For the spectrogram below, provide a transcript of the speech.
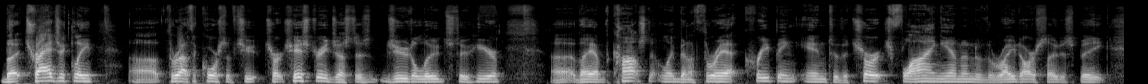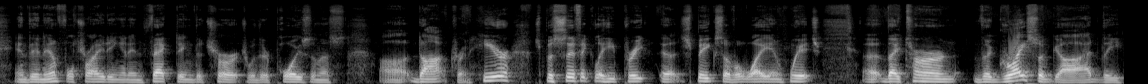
But tragically, throughout the course of church history, just as Jude alludes to here. Uh, they have constantly been a threat, creeping into the church, flying in under the radar, so to speak, and then infiltrating and infecting the church with their poisonous uh, doctrine. Here, specifically, he pre- uh, speaks of a way in which uh, they turn the grace of God, the,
